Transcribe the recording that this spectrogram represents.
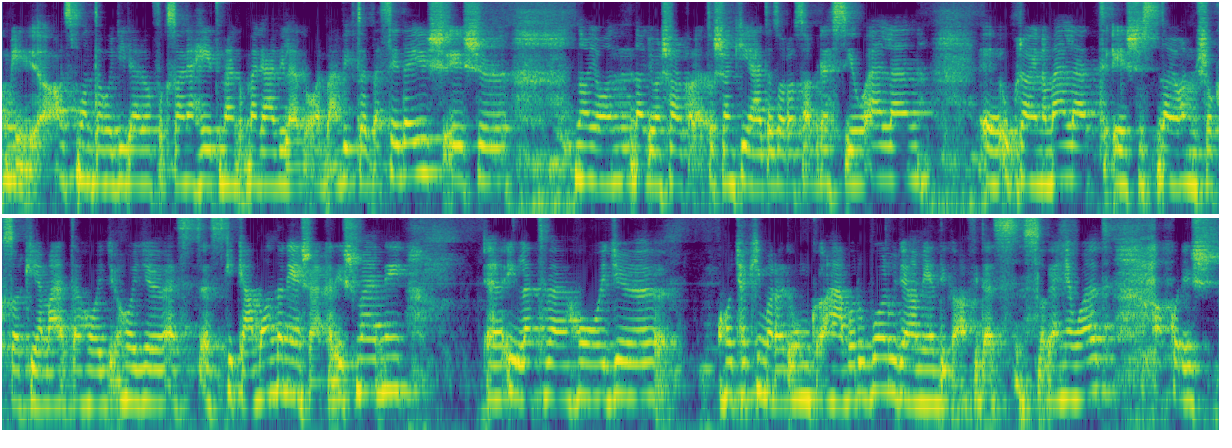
ami azt mondta, hogy így erről fog szólni a hét, meg, meg elvileg Orbán Viktor beszéde is, és nagyon, nagyon sarkalatosan kiállt az orosz agresszió ellen, Ukrajna mellett, és ezt nagyon sokszor kiemelte, hogy, hogy ezt, ezt ki kell mondani, és el kell ismerni, illetve, hogy hogyha kimaradunk a háborúból, ugye ami eddig a Fidesz szlogenje volt, akkor is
